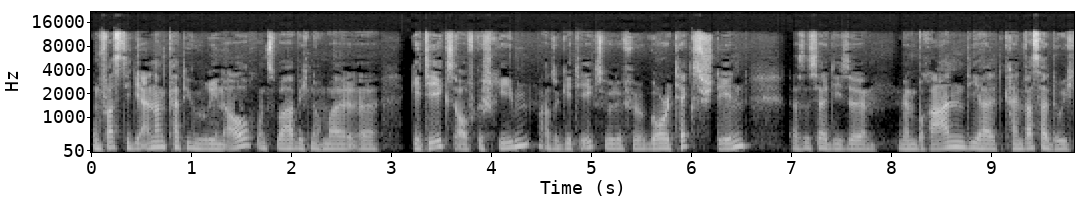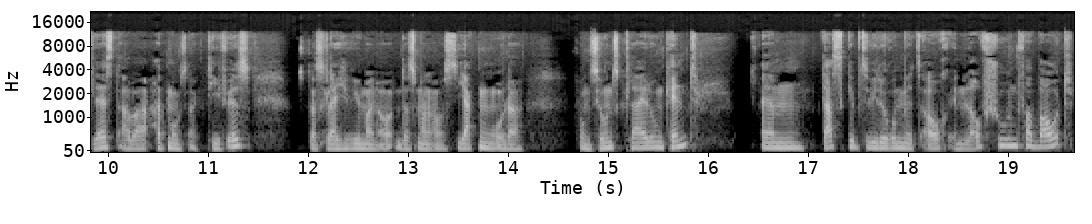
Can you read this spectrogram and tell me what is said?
umfasst die die anderen Kategorien auch. Und zwar habe ich nochmal äh, GTX aufgeschrieben. Also GTX würde für Gore-Tex stehen. Das ist ja diese Membran, die halt kein Wasser durchlässt, aber atmungsaktiv ist. Das gleiche wie man, das man aus Jacken oder Funktionskleidung kennt. Ähm, das gibt's wiederum jetzt auch in Laufschuhen verbaut.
